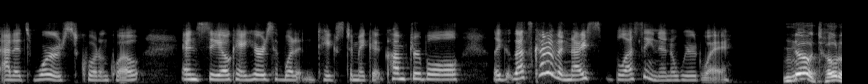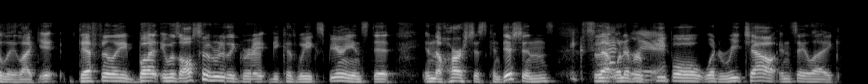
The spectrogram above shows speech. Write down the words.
at its worst, quote unquote, and see okay, here's what it takes to make it comfortable. Like that's kind of a nice blessing in a weird way. No, totally. Like it definitely, but it was also really great because we experienced it in the harshest conditions exactly. so that whenever people would reach out and say like,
